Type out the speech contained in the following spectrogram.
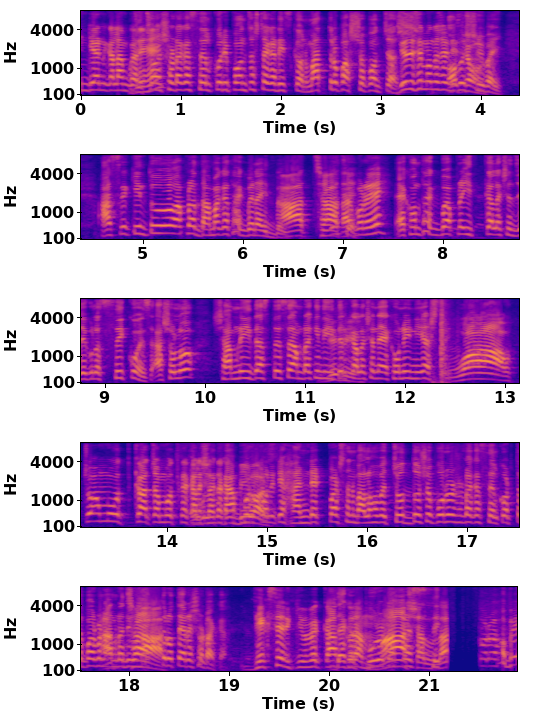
ইন্ডিয়ান কালামকারী হ্যাঁ। ছয়শো টাকা সেল করি পঞ্চাশ টাকা ডিসকাউন্ট মাত্র পাঁচশো পঞ্চাশ। দিয়ে দিচ্ছেন 50 টাকা অবশ্যই ভাই। আজকে কিন্তু আপনার থাকবে না ঈদ ভাই। আচ্ছা, তারপরে? এখন থাকবে আপনার ঈদ কালেকশন যেগুলো সিকোয়েন্স আসলে সামনে ঈদ আসতেছে আমরা কিন্তু ঈদের কালেকশন এখনই নিয়ে আসছি। ওয়াও চমৎকার চমৎকার collection viewers। Quality hundred percent ভালো হবে চোদ্দশো পনেরোশো টাকা সেল করতে পারবেন আমরা দিব আচ্ছা। মাত্র তেরোশো টাকা। দেখছেন কীভাবে কাজ করা? মাশাআল্লাহ। করা হবে।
